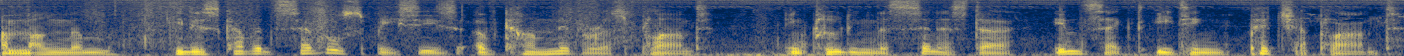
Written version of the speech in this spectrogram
Among them, he discovered several species of carnivorous plant, including the sinister insect-eating pitcher plant.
